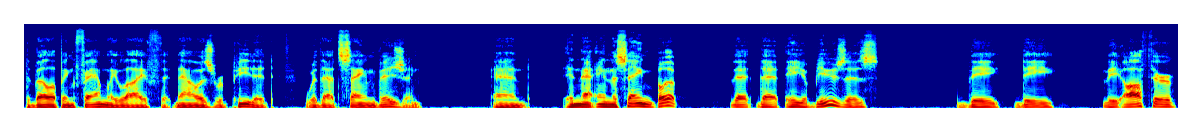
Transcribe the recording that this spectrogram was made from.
developing family life that now is repeated with that same vision. And in that in the same book that that he abuses, the the the author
